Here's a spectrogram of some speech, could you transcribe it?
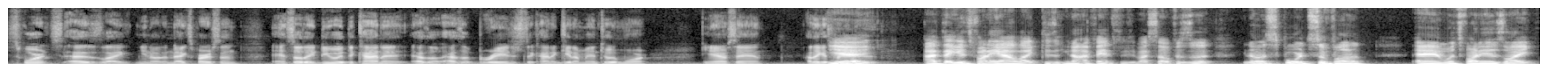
sports as like you know the next person, and so they do it to kind of as a as a bridge to kind of get them into it more. You know what I'm saying? I think it's yeah. I think it's funny how like because you know I fancy myself as a you know a sports savant, and what's funny is like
